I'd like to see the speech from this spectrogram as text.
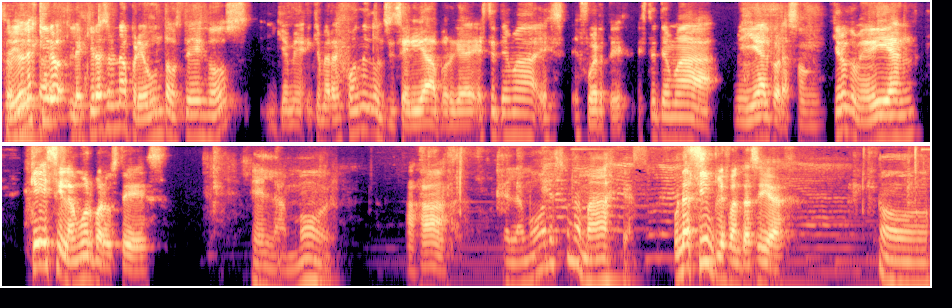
Pero yo les quiero, les quiero hacer una pregunta a ustedes dos y que me, que me respondan con sinceridad, porque este tema es, es fuerte. Este tema me llega al corazón. Quiero que me digan, ¿qué es el amor para ustedes? El amor. Ajá. El amor es una magia. Una simple fantasía. No.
